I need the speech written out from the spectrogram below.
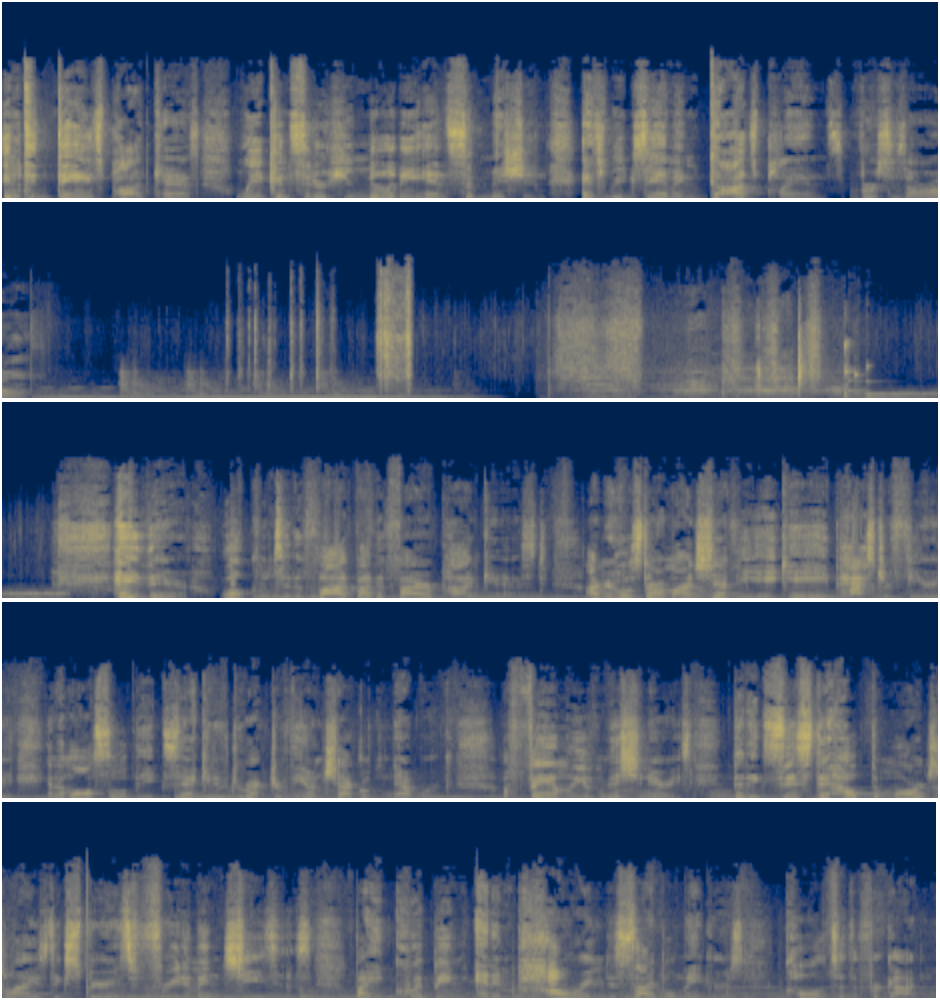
In today's podcast, we consider humility and submission as we examine God's plans versus our own. Hey there, welcome to the Five by the Fire podcast. I'm your host, Armand Sheffy, aka Pastor Fury, and I'm also the executive director of the Unshackled Network, a family of missionaries that exists to help the marginalized experience freedom in Jesus by equipping and empowering disciple makers called to the forgotten.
